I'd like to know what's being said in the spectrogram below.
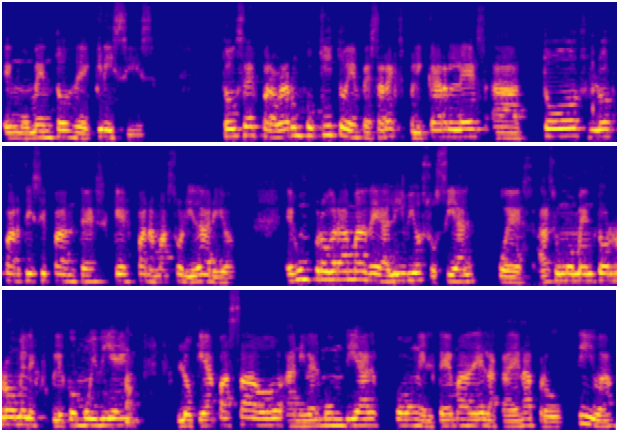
en momentos de crisis. Entonces, para hablar un poquito y empezar a explicarles a todos los participantes qué es Panamá Solidario, es un programa de alivio social, pues hace un momento Rommel explicó muy bien lo que ha pasado a nivel mundial con el tema de la cadena productiva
